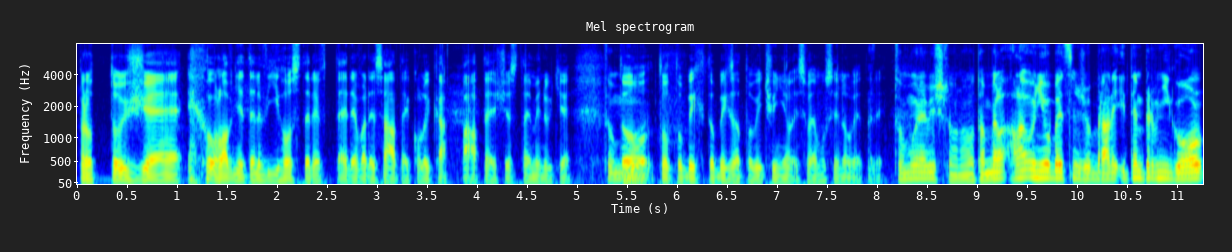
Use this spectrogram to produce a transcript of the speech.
protože jako hlavně ten výhoz tedy v té 90. kolika, páté, šesté minutě, Tomu... to, to, to, bych, to bych za to vyčinil i svému synovi. Tedy. Tomu nevyšlo, no, tam byl, ale oni obecně, že brali i ten první gól,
